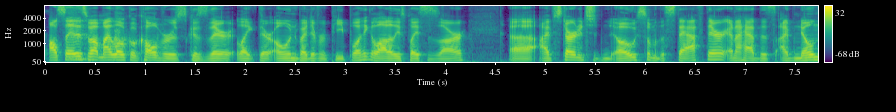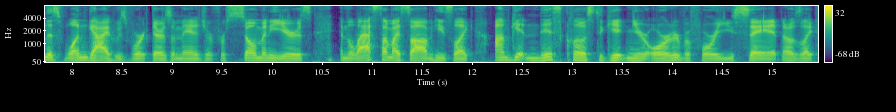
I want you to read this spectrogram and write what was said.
I'll say this about my local Culver's because they're like they're owned by different people. I think a lot of these places are. Uh, I've started to know some of the staff there, and I had this. I've known this one guy who's worked there as a manager for so many years. And the last time I saw him, he's like, "I'm getting this close to getting your order before you say it." And I was like,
